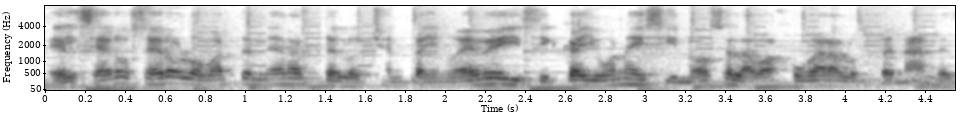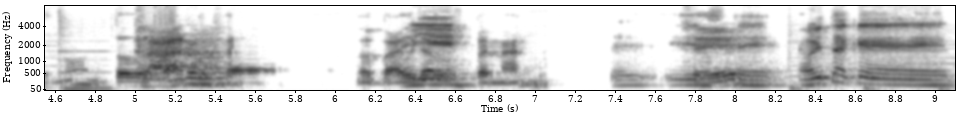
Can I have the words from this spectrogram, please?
el 0-0 lo va a tener hasta el 89 y si cae una y si no se la va a jugar a los penales, ¿no? claro. va a ir a los penales. Eh, este, ahorita que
